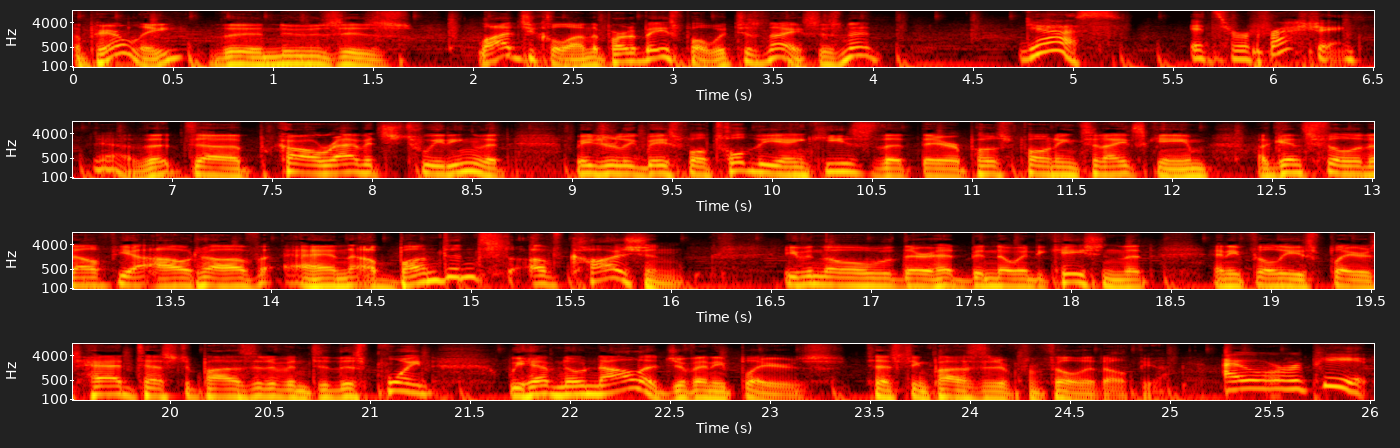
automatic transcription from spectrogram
apparently, the news is logical on the part of baseball, which is nice, isn't it? yes, it's refreshing. Yeah, that uh, Karl Ravech tweeting that Major League Baseball told the Yankees that they are postponing tonight's game against Philadelphia out of an abundance of caution. Even though there had been no indication that any Phillies players had tested positive, and to this point, we have no knowledge of any players testing positive from Philadelphia. I will repeat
